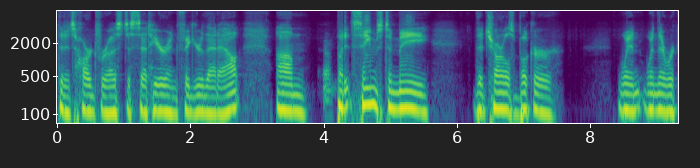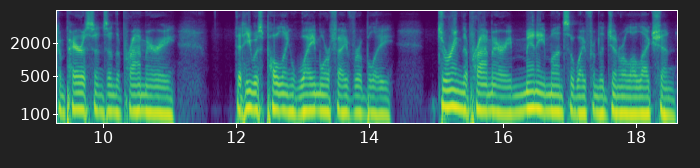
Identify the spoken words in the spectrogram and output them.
that it's hard for us to sit here and figure that out. Um, But it seems to me that Charles Booker, when when there were comparisons in the primary, that he was polling way more favorably during the primary, many months away from the general election,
